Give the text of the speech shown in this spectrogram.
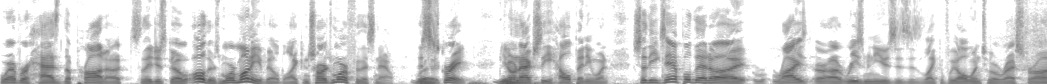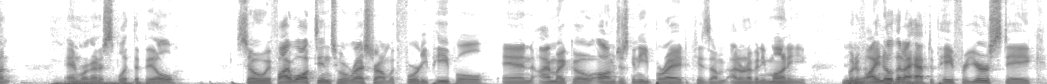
whoever has the product. So they just go, oh, there's more money available. I can charge more for this now. This is great. You don't actually help anyone. So the example that uh, Rise or uh, Reisman uses is like if we all went to a restaurant and we're going to split the bill. So if I walked into a restaurant with 40 people and I might go, oh, I'm just going to eat bread because I'm I don't have any money. But if I know that I have to pay for your steak,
